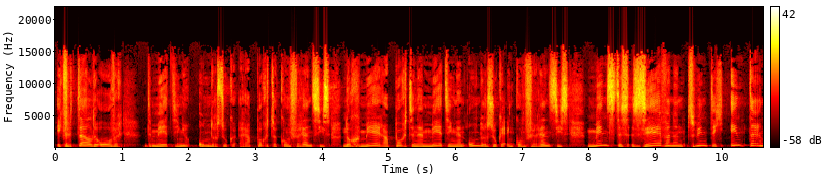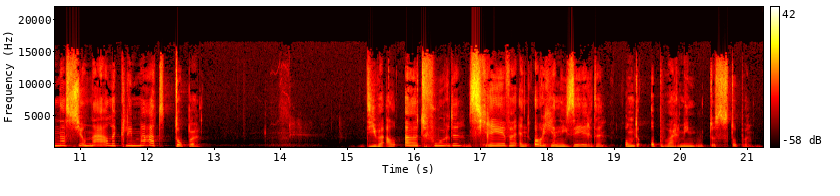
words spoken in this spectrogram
Ik vertelde over de metingen, onderzoeken, rapporten, conferenties, nog meer rapporten en metingen en onderzoeken en conferenties, minstens 27 internationale klimaattoppen die we al uitvoerden, schreven en organiseerden om de opwarming te stoppen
